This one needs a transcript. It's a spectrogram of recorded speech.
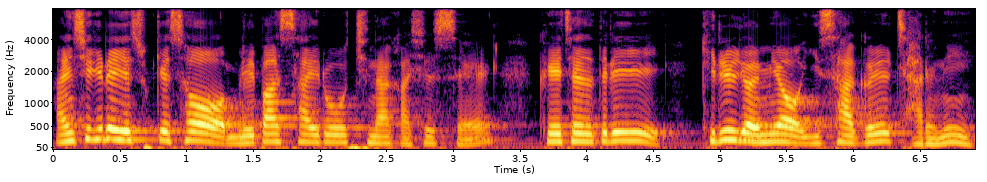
안식일에 예수께서 밀밭 사이로 지나가실새 그의 제자들이 길을 열며 이삭을 자르니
